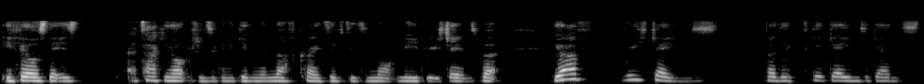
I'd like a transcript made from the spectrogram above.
He feels that his attacking options are going to give him enough creativity to not need Reece James. But you have Reece James for the to get games against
